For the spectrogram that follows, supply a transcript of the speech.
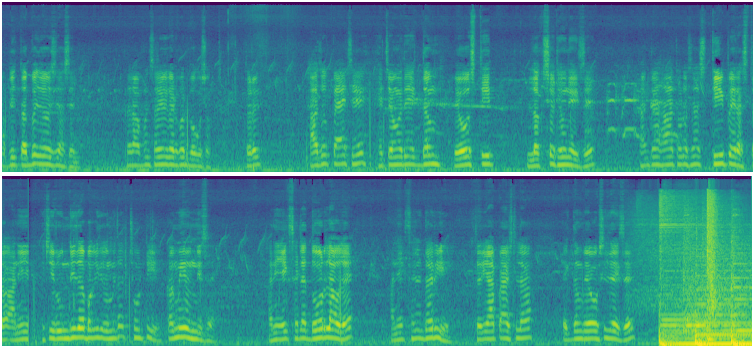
आपली तब्येत व्यवस्थित असेल तर आपण सगळे गडबड बघू शकतो. तर हा जो पॅच आहे ह्याच्यामध्ये एकदम व्यवस्थित लक्ष ठेवून यायचं आहे. कारण का हा थोडासा स्टीप आहे रस्ता आणि ह्याची रुंदी जर बघितली तुम्ही तर छोटी आहे कमी रुंदीचं आहे. आणि एक साईडला दोर लावला आहे आणि एक साईडला दरी आहे. तर या पॅचला एकदम व्यवस्थित जायचं आहे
